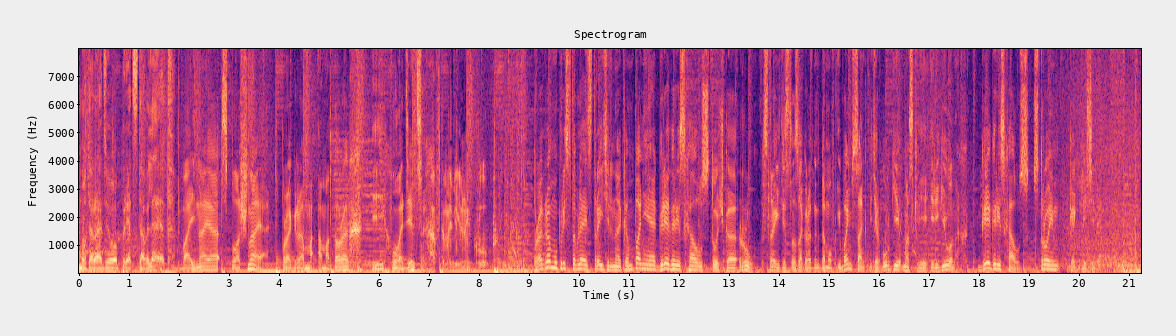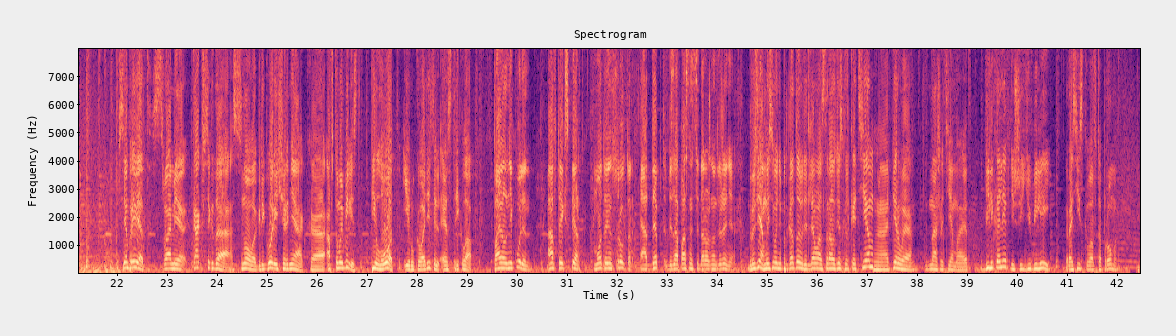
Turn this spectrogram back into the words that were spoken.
Моторадио представляет. «Двойная сплошная» Программа о моторах и их владельцах. Автомобильный клуб. Программу представляет строительная компания gregorishouse.ru Строительство загородных домов и бань в Санкт-Петербурге, Москве и регионах. Gregory's House. Строим как для себя. Всем привет! С вами, как всегда, снова Григорий Черняк, э, автомобилист, пилот и руководитель S3 Club. Павел Никулин, автоэксперт, мотоинструктор и адепт безопасности дорожного движения. Друзья, мы сегодня подготовили для вас сразу несколько тем. Э, Первая наша тема – это великолепнейший юбилей российского автопрома.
